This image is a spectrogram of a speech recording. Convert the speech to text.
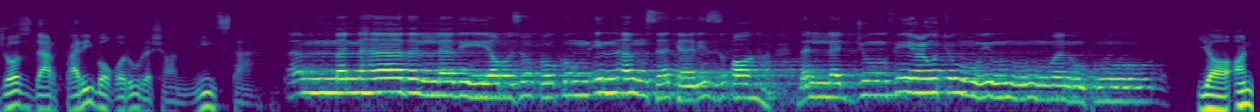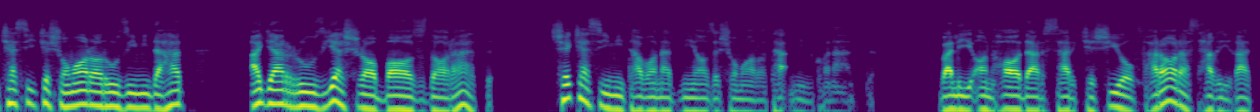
جز در فریب و غرورشان نیستند. أمن هذا الذي يرزقكم إن أمسك رزقه بل لجوا في عتو ونفور. یا آن کسی که شما را روزی می دهد اگر روزیش را باز دارد چه کسی می تواند نیاز شما را تأمین کند؟ ولی آنها در سرکشی و فرار از حقیقت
